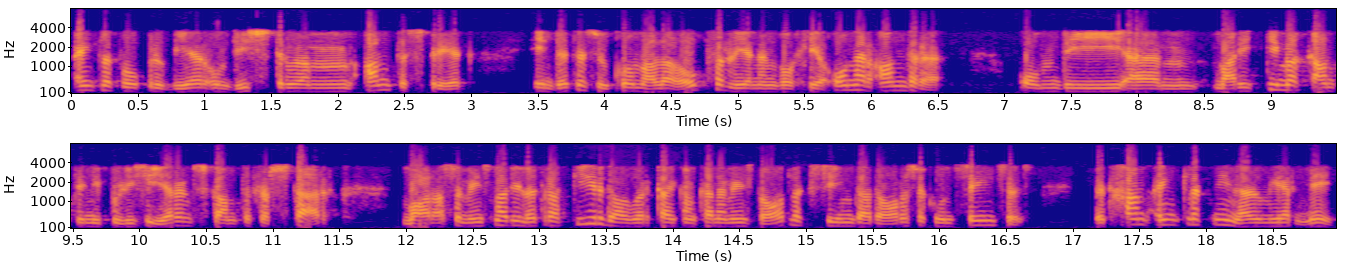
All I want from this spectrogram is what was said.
eintlik wil probeer om die stroom aan te spreek en dit is hoekom hulle hulpverlening wil gee onder andere om die ehm um, maritieme kant en die polisieeringskant te versterk. Maar as 'n mens na die literatuur daaroor kyk, dan kan 'n mens dadelik sien dat daar is 'n konsensus. Dit gaan eintlik nie nou meer net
